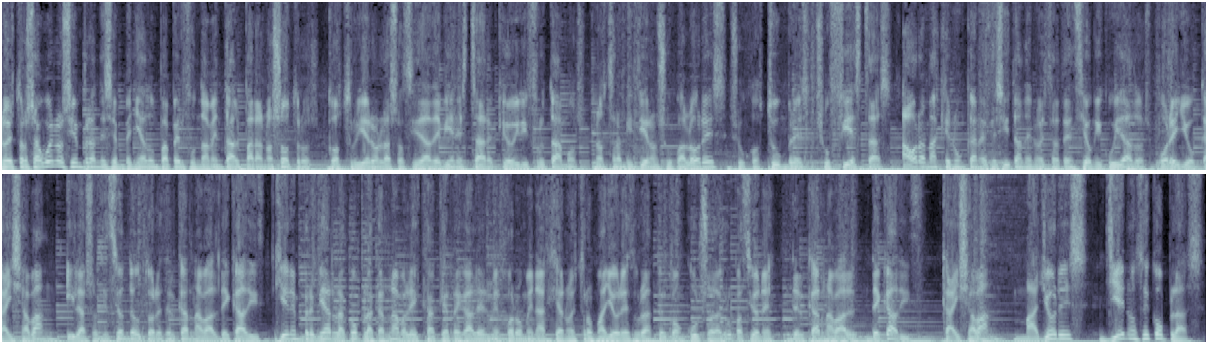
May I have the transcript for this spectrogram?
Nuestros abuelos siempre han desempeñado un papel fundamental para nosotros. Construyeron la sociedad de bienestar que hoy disfrutamos. Nos transmitieron sus valores, sus costumbres, sus fiestas. Ahora más que nunca necesitan de nuestra atención y cuidados. Por ello, CaixaBank y la Asociación de Autores del Carnaval de Cádiz quieren premiar la copla carnavalesca que regale el mejor homenaje a nuestros mayores durante el concurso de agrupaciones del Carnaval de Cádiz. CaixaBank, mayores llenos de coplas.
